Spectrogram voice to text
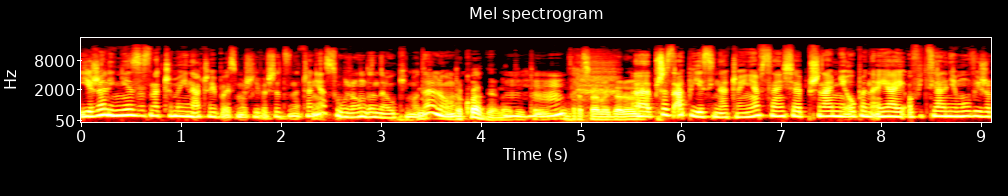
jeżeli nie zaznaczymy inaczej, bo jest możliwość odznaczenia, służą do nauki modelu. Dokładnie, no, mm-hmm. wracamy do... E, przez API jest inaczej, nie? W sensie przynajmniej OpenAI oficjalnie mówi, że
